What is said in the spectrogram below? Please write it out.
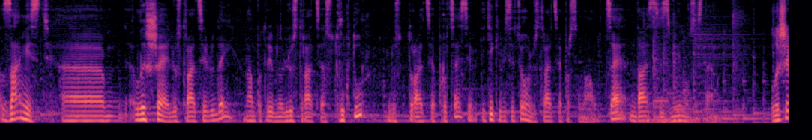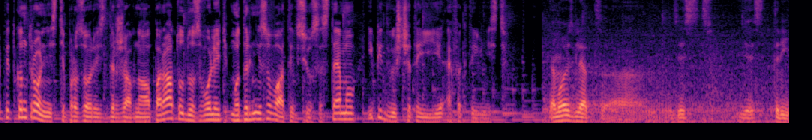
Замість е, лише люстрації людей нам потрібна люстрація структур, люстрація процесів і тільки після цього люстрація персоналу. Це дасть зміну системи. Лише підконтрольність і прозорість державного апарату дозволять модернізувати всю систему і підвищити її ефективність. На мой взгляд, э, здесь есть три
